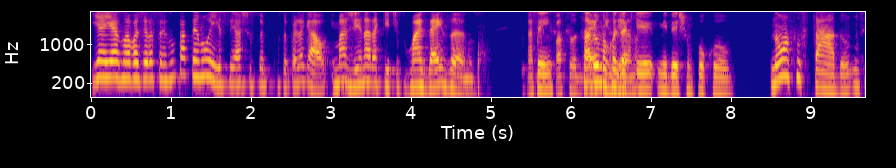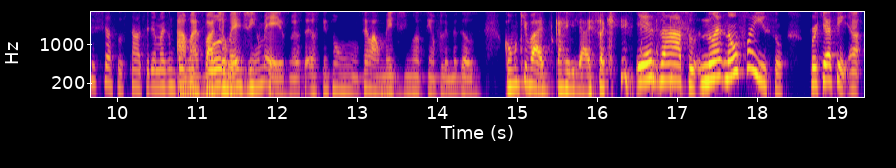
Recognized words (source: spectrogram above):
E aí as novas gerações não tá tendo isso, e acho su- super legal. Imagina daqui, tipo, mais 10 anos. Acho Sim. Sabe 10, uma 15 coisa anos. que me deixa um pouco, não assustado, não sei se assustado, seria mais um Ah, pouco mas bate um ansioso. medinho mesmo. Eu, eu sinto um, sei lá, um medinho assim. Eu falei, meu Deus, como que vai descarrilhar isso aqui? Exato, não é não só isso, porque assim, a-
